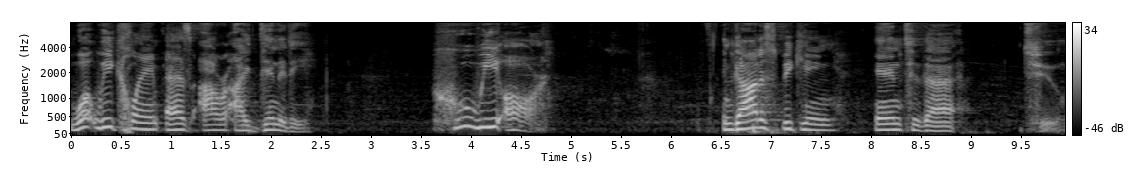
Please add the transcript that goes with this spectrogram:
what we claim as our identity, who we are. And God is speaking into that too.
